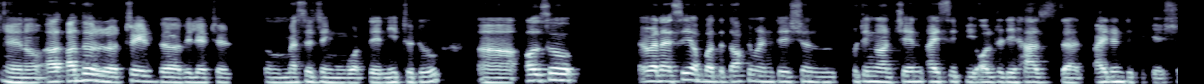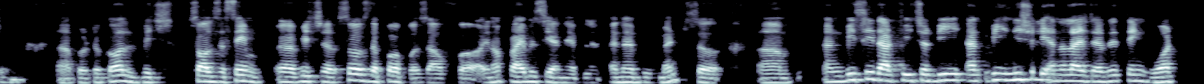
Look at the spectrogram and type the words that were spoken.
you know, other uh, trade uh, related messaging, what they need to do. Uh, also, when I say about the documentation putting on chain, ICP already has that identification uh, protocol, which solves the same, uh, which uh, serves the purpose of uh, you know privacy enable enablement. So, um, and we see that feature. We and we initially analyzed everything what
